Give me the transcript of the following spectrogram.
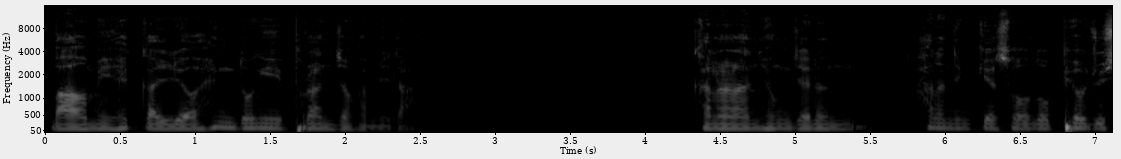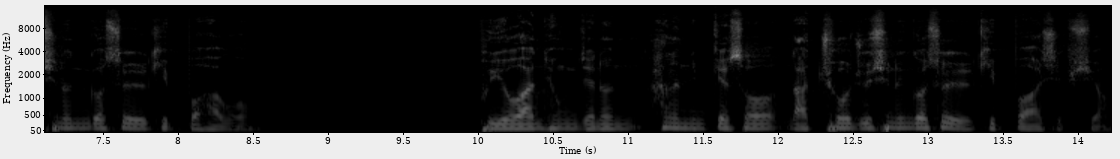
마음이 헷갈려 행동이 불안정합니다. 가난한 형제는 하느님께서 높여 주시는 것을 기뻐하고 부요한 형제는 하느님께서 낮추어 주시는 것을 기뻐하십시오.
